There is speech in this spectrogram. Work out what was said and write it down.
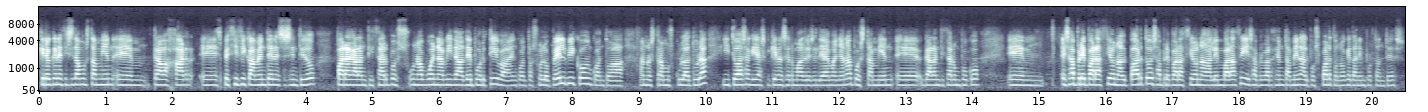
creo que necesitamos también eh, trabajar eh, específicamente en ese sentido para garantizar pues una buena vida deportiva en cuanto a suelo pélvico, en cuanto a, nuestra musculatura y todas aquellas que quieran ser madres el día de mañana, pues también eh, garantizar un poco eh, esa preparación al parto esa preparación al embarazo y esa preparación también al posparto, ¿no? Que tan importante es.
